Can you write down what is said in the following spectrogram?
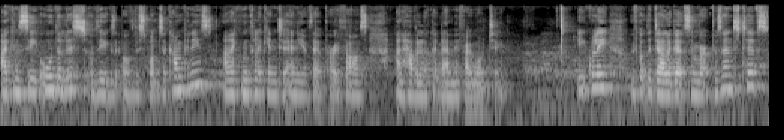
I can see all the list of the, of the sponsor companies and I can click into any of their profiles and have a look at them if I want to. Equally, we've got the delegates and representatives.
